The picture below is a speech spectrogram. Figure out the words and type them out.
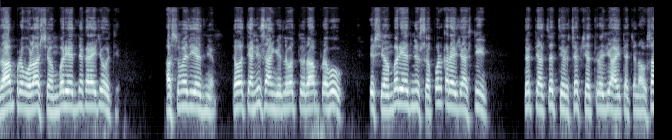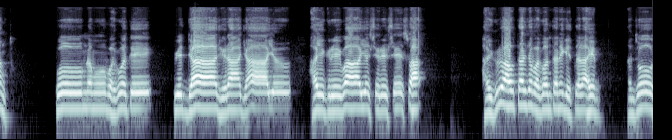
रामप्रभूला शंभर यज्ञ करायचे होते. अश्वमेध यज्ञ. तेव्हा त्यांनी सांगितलं व तू रामप्रभू हे शंभर यज्ञ सफल करायचे असतील तर त्याचं तीर्थक्षेत्र जे आहे त्याचं नाव सांगतो. ओम नमो भगवते विद्याधिराजाय हैग्रीवाय शिरेशे स्वा अवतार अवतारच्या भगवंताने घेतलेला आहे आणि जो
